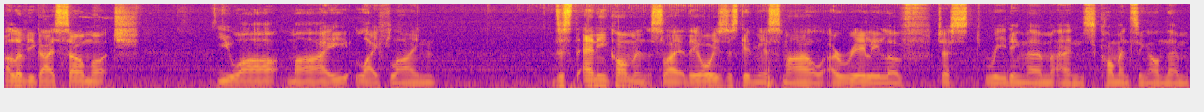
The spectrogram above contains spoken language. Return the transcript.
I love you guys so much. You are my lifeline. Just any comments, like they always just give me a smile. I really love just reading them and commenting on them,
